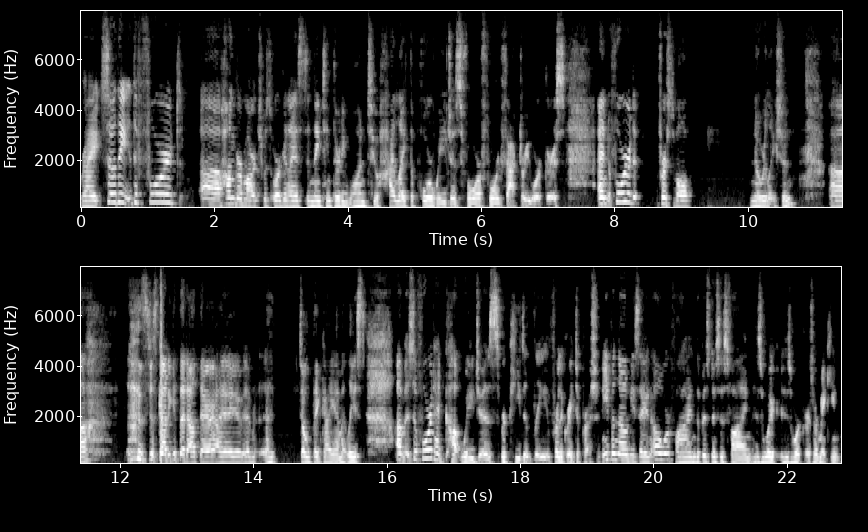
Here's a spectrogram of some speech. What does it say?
Right. So the the Ford uh, Hunger March was organized in 1931 to highlight the poor wages for Ford factory workers. And Ford, first of all, no relation. Uh, it's just got to get that out there. I, I, don't think I am, at least. Um, so Ford had cut wages repeatedly for the Great Depression, even though he's saying, "Oh, we're fine. The business is fine. His his workers are making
